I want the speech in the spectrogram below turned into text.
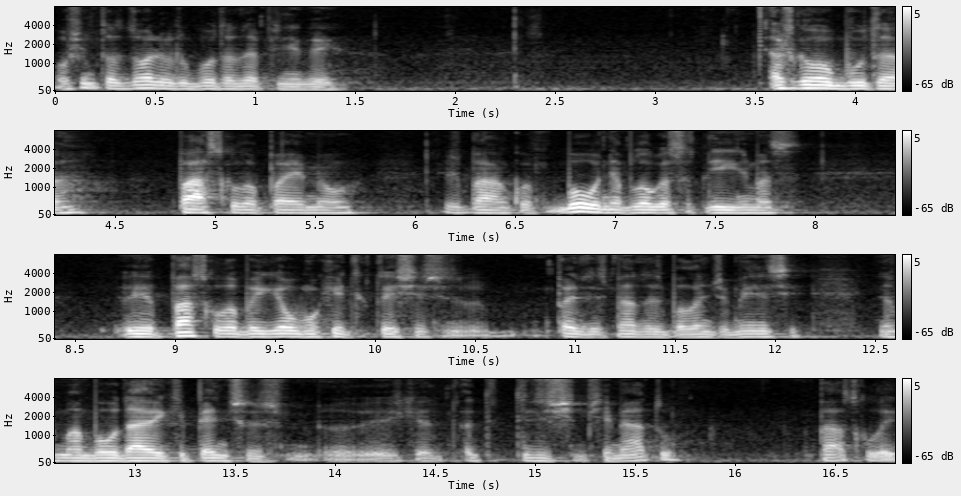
O 100 dolerių buvo tada pinigai. Aš gavau būtą, paskolą paėmiau iš banko. Buvo neblogas atlyginimas. Paskolą baigiau mokėti tik tai šešis, praeitais metais balandžio mėnesį, nes man buvo davę iki pensijos iki 30 metų. Paskolą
